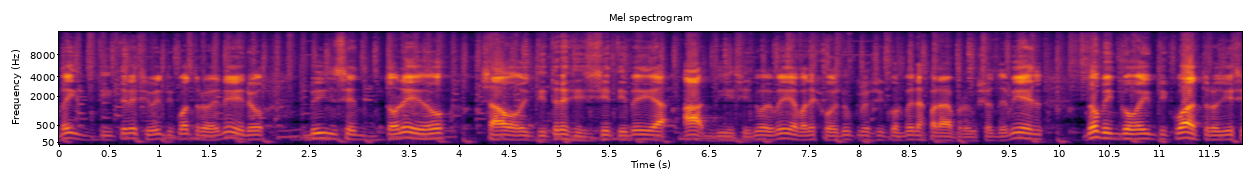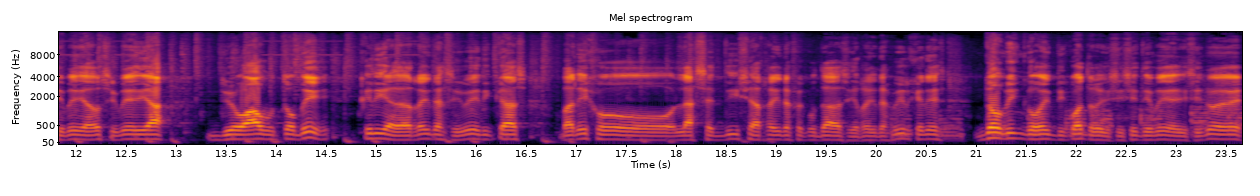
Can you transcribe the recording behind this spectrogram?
23 y 24 de enero Vincent Toledo sábado 23 17 y media a 19 y media manejo de núcleos y colmenas para la producción de miel domingo 24 10 y media 12 y media Joao Tomé cría de reinas ibéricas manejo las sendillas reinas fecundadas y reinas vírgenes. Domingo 24 17 y media 19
